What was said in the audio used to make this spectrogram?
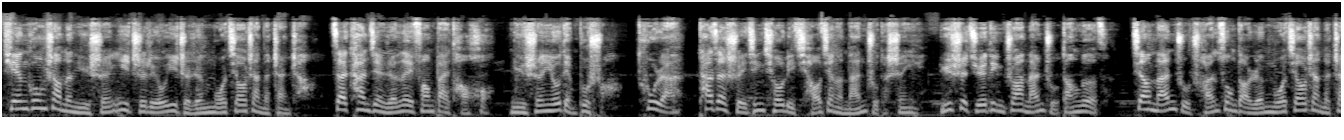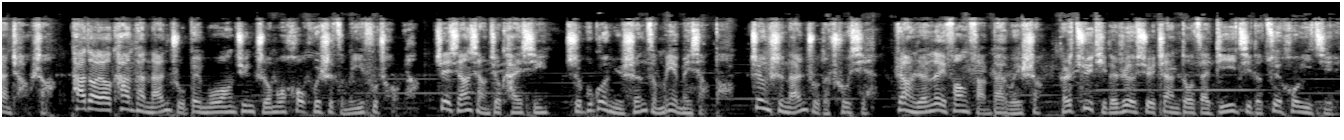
天空上的女神一一直留意着人魔交战的战场，在看见人类方败逃后，女神有点不爽。突然，她在水晶球里瞧见了男主的身影，于是决定抓男主当乐子，将男主传送到人魔交战的战场上。她倒要看看男主被魔王军折磨后会是怎么一副丑样。这想想就开心。只不过女神怎么也没想到，正是男主的出现，让人类方反败为胜。而具体的热血战斗在第一季的最后一集里，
